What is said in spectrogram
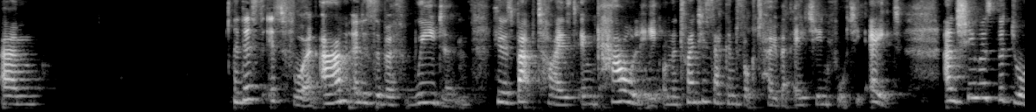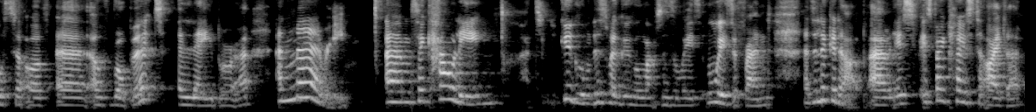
Um, and this is for an Anne Elizabeth Weedon, who was baptised in Cowley on the 22nd of October 1848. And she was the daughter of, uh, of Robert, a labourer, and Mary. Um, so Cowley, Google, this is where Google Maps is always always a friend. And to look it up, uh, it's, it's very close to Iver,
